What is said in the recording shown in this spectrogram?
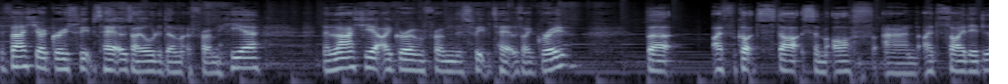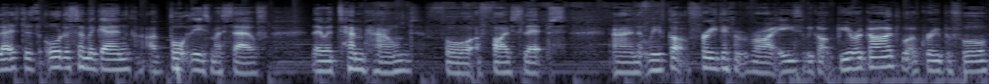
The first year I grew sweet potatoes, I ordered them from here. The last year I grew them from the sweet potatoes I grew, but I forgot to start some off and I decided let's just order some again. I bought these myself. They were £10 for five slips and we've got three different varieties. We've got Beauregard, what I've grew before,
